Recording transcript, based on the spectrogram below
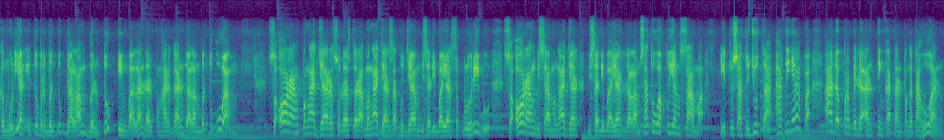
Kemudian itu berbentuk dalam bentuk imbalan dan penghargaan dalam bentuk uang. Seorang pengajar, saudara-saudara, mengajar satu jam bisa dibayar sepuluh ribu. Seorang bisa mengajar bisa dibayar dalam satu waktu yang sama. Itu satu juta. Artinya apa? Ada perbedaan tingkatan pengetahuan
